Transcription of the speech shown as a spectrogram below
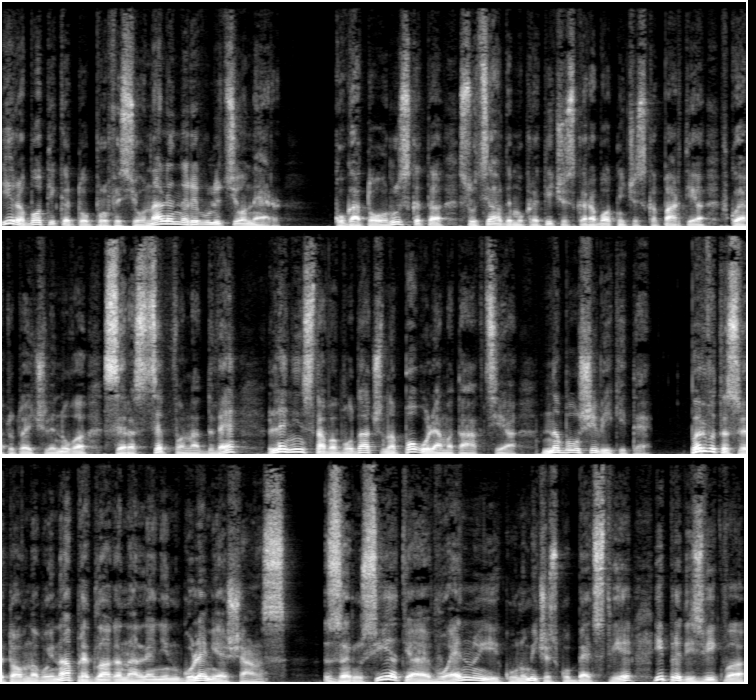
и работи като професионален революционер – когато руската социал-демократическа работническа партия, в която той членува, се разцепва на две, Ленин става водач на по-голямата акция – на болшевиките. Първата световна война предлага на Ленин големия шанс. За Русия тя е военно и економическо бедствие и предизвиква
